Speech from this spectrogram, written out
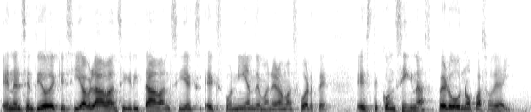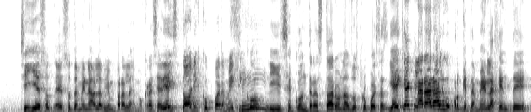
en el sentido de que sí hablaban, sí gritaban, sí ex- exponían de manera más fuerte este, consignas, pero no pasó de ahí. Sí, y eso, eso también habla bien para la democracia. Día histórico para México Sí. y se contrastaron las dos propuestas. Y hay que aclarar algo porque también la gente,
